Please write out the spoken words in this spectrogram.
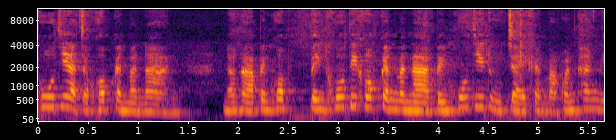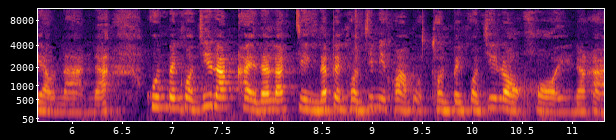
คู่ที่อาจจะคบกันมานานนะคะ เป็นคบเป็นคู่ที่คบกันมานาน เป็นคู่ที่ดูใจกันมาค่อนข้างยาวนานนะคุณเป็นคนที่รักใครและรักจริง และเป็นคนที่มีความอดทน เป็นคนที่รอคอยนะคะ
